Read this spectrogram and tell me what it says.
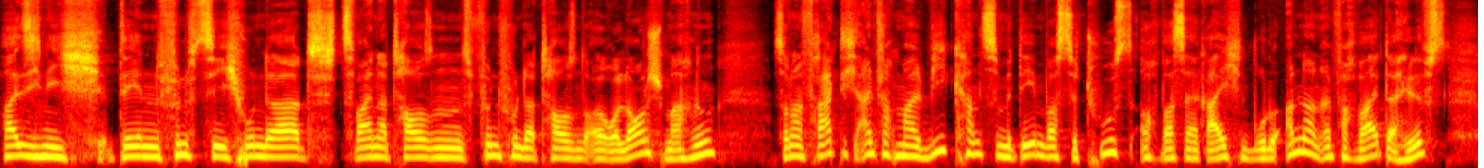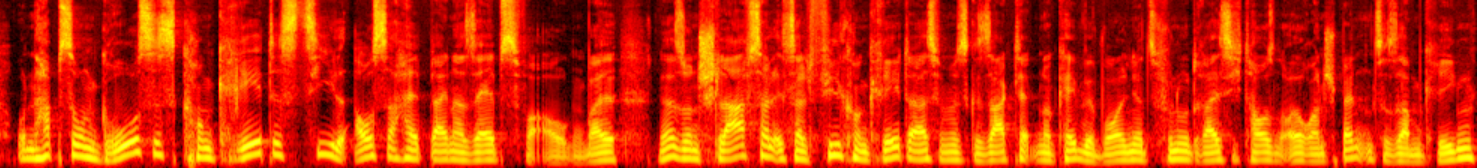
weiß ich nicht, den 50, 100, 200.000, 500.000 Euro Launch machen, sondern frag dich einfach mal, wie kannst du mit dem, was du tust, auch was erreichen, wo du anderen einfach weiterhilfst und hab so ein großes, konkretes Ziel außerhalb deiner selbst vor Augen. Weil ne, so ein Schlafsaal ist halt viel konkreter, als wenn wir es gesagt hätten, okay, wir wollen jetzt 35.000 Euro an Spenden zusammenkriegen,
